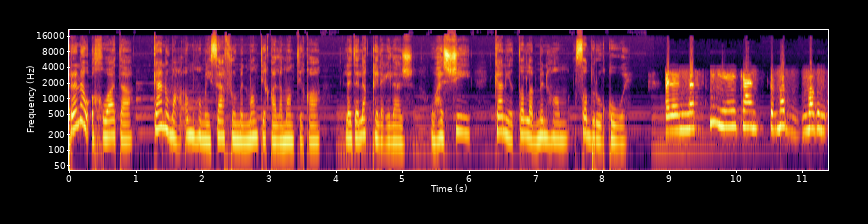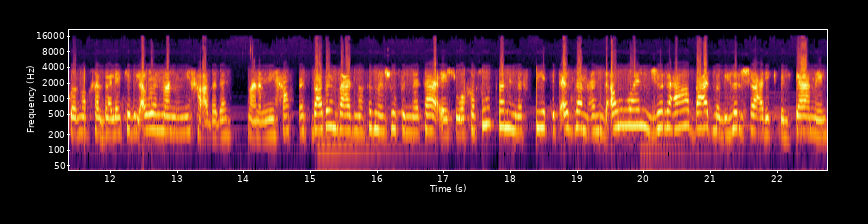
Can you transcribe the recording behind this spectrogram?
رنا وإخواتها كانوا مع أمهم يسافروا من منطقة لمنطقة لتلقي العلاج. وهالشي كان يتطلب منهم صبر وقوة. أنا النفسية كانت ما ما بنكر ما بخبي عليكي بالأول ما منيحة أبدا ما أنا منيحة. بس بعدين بعد ما صرنا نشوف النتائج وخصوصا النفسية بتتأزم عند أول جرعة بعد ما بيهر شعرك بالكامل.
